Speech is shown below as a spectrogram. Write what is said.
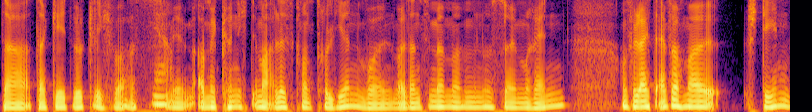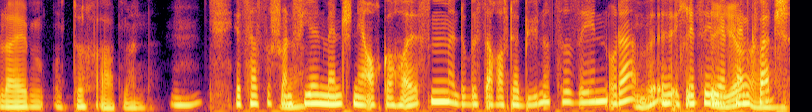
da, da geht wirklich was. Ja. Wir, aber wir können nicht immer alles kontrollieren wollen, weil dann sind wir immer nur so im Rennen und vielleicht einfach mal stehen bleiben und durchatmen. Mhm. Jetzt hast du schon ja. vielen Menschen ja auch geholfen. Du bist auch auf der Bühne zu sehen, oder? Mhm, äh, ich erzähle ja keinen Quatsch.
